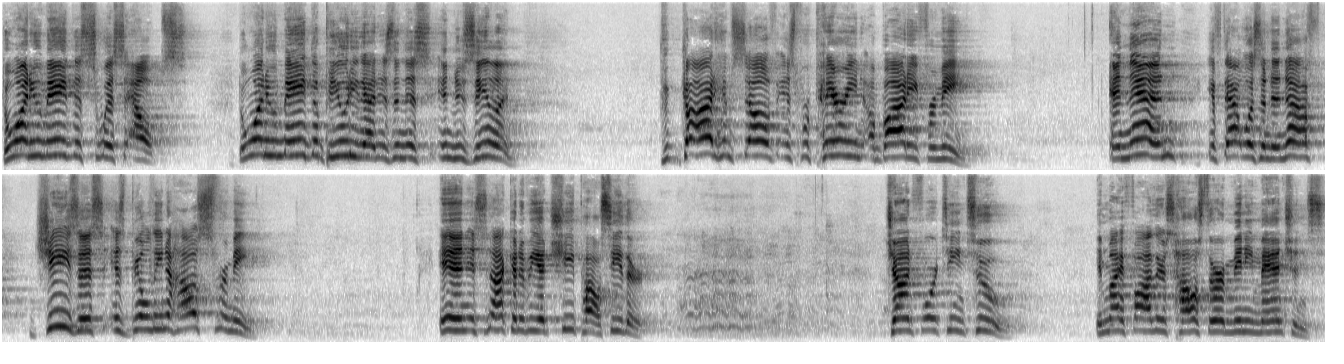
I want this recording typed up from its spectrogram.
The one who made the Swiss Alps, the one who made the beauty that is in this in New Zealand. God Himself is preparing a body for me. And then, if that wasn't enough, Jesus is building a house for me. And it's not going to be a cheap house either. John 14, 2. In my Father's house there are many mansions.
